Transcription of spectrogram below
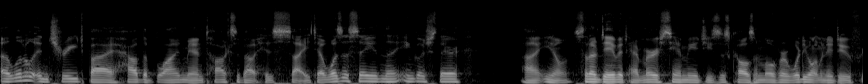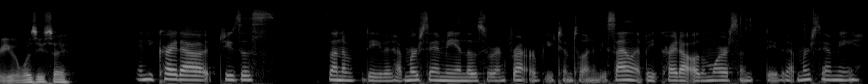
a little intrigued by how the blind man talks about his sight. Uh, was it say in the English there? Uh, you know, son of David, have mercy on me. Jesus calls him over. What do you want me to do for you? And what does he say? And he cried out, Jesus, son of David, have mercy on me. And those who were in front rebuked him, telling him to be silent. But he cried out all the more, son of David, have mercy on me.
